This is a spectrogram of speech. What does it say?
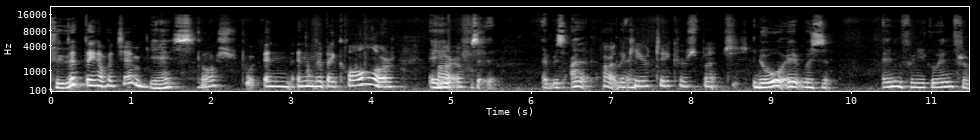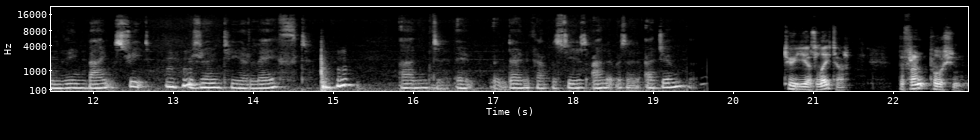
too. Did they have a gym? yes. Gosh, what, in in the big hall or Uh, Part of- it was uh, part of the Uh, caretakers? But no, it was in when you go in from Greenbank Street. It hmm was round to your left, hmm and it went down a couple of stairs, and it was a, a gym. Two years later, the front portion,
